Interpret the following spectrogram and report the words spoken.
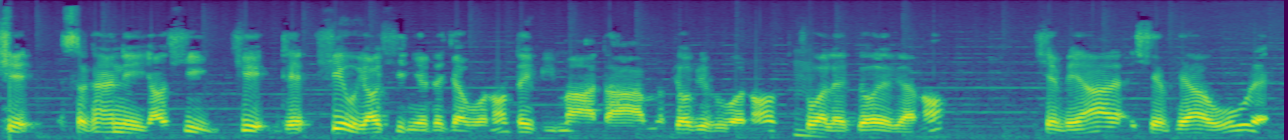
ရှစ်စကန်နေရောက်ရှိရှစ်တဲ့ရှစ်ကိုရောက်ရှိနေတဲ့ကြောက်ပေါ့နော်တိတ်ပြီးမှဒါမပြောပြဘူးပေါ့နော်သူကလည်းပြောတယ်ဗျာနော်အရှင်ဘုရားတဲ့အရှင်ဘုရားဟိုတဲ့ဖ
